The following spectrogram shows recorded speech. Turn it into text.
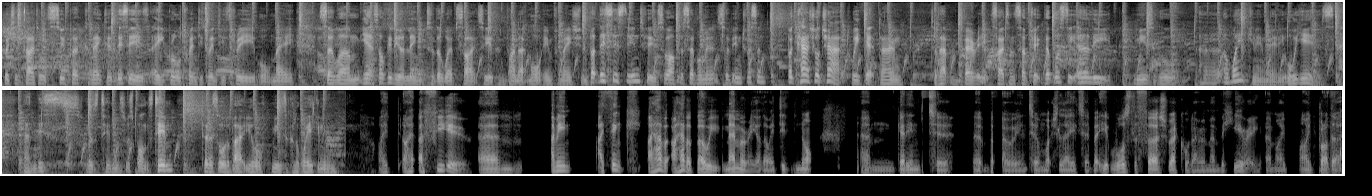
which is titled Super Connected. This is April 2023 or May. So, um, yes, I'll give you a link to the website so you can find out more information. But this is the interview. So, after several minutes of interesting but casual chat, we get down to that very exciting subject that was the early musical uh, awakening, really, or years. And this was Tim's response. Tim, tell us all about your musical awakening. I, I a few. Um, I mean, I think I have I have a Bowie memory, although I did not um, get into uh, Bowie until much later. But it was the first record I remember hearing. Uh, my my brother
